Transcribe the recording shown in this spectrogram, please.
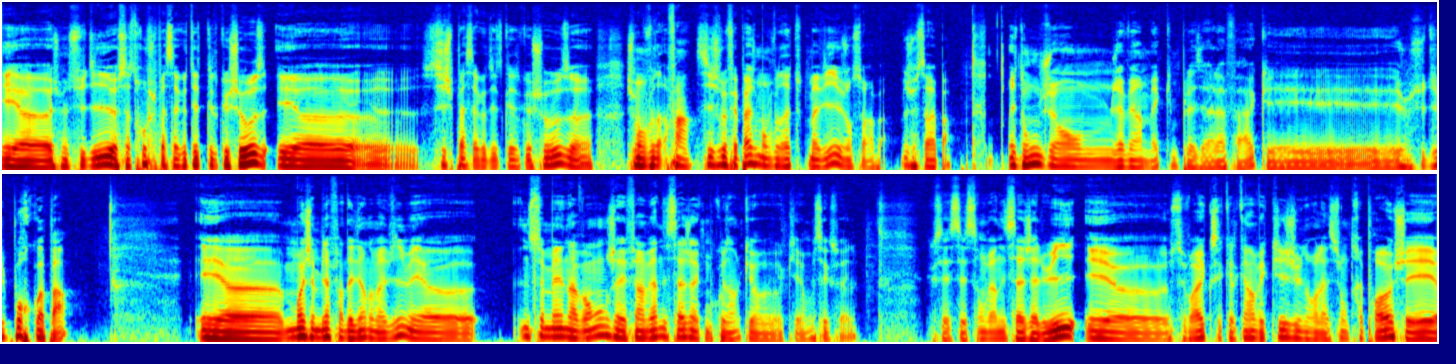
Et je me suis dit, ça se trouve, je passe à côté de quelque chose. Et si je passe à côté de quelque chose, je m'en voudrais. Enfin, si je le fais pas, je m'en voudrais toute ma vie et j'en saurais pas. Je saurais pas. Et donc, j'avais un mec qui me plaisait à la fac et je me suis dit, pourquoi pas? Et euh, moi, j'aime bien faire des liens dans ma vie, mais euh, une semaine avant, j'avais fait un vernissage avec mon cousin qui est, euh, qui est homosexuel. C'est son vernissage à lui. Et c'est vrai que c'est quelqu'un avec qui j'ai une relation très proche et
